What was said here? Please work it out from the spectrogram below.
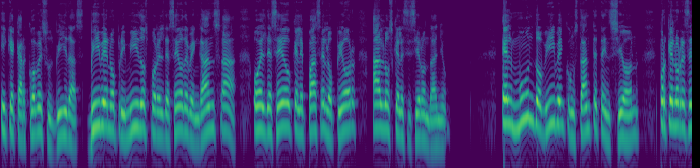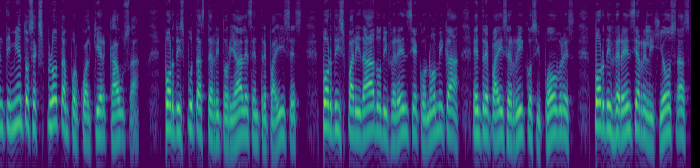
y que carcome sus vidas. Viven oprimidos por el deseo de venganza o el deseo que le pase lo peor a los que les hicieron daño. El mundo vive en constante tensión porque los resentimientos explotan por cualquier causa por disputas territoriales entre países, por disparidad o diferencia económica entre países ricos y pobres, por diferencias religiosas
